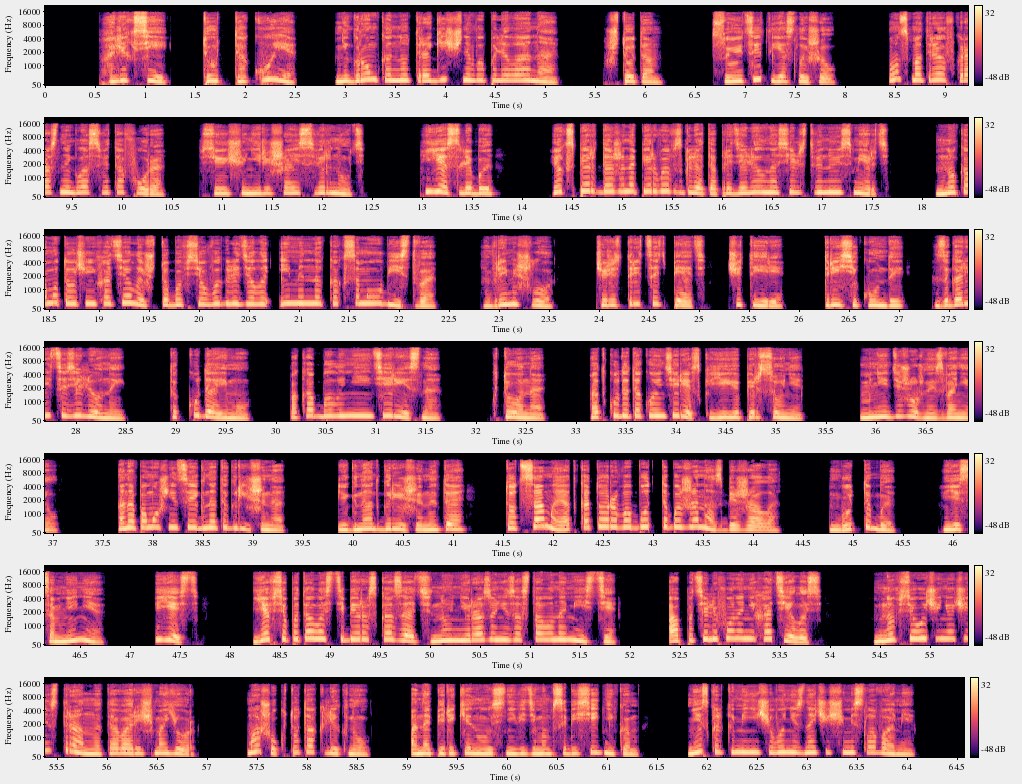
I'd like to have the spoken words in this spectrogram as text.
«Алексей, тут такое?» Негромко, но трагично выпалила она. «Что там?» «Суицид, я слышал». Он смотрел в красный глаз светофора, все еще не решаясь свернуть. «Если бы...» Эксперт даже на первый взгляд определил насильственную смерть. Но кому-то очень хотелось, чтобы все выглядело именно как самоубийство. Время шло. Через 35, 4, 3 секунды загорится зеленый. Так куда ему? Пока было неинтересно. Кто она? Откуда такой интерес к ее персоне? Мне дежурный звонил. Она помощница Игната Гришина. Игнат Гришин — это тот самый, от которого будто бы жена сбежала. Будто бы. Есть сомнения? Есть. Я все пыталась тебе рассказать, но ни разу не застала на месте. А по телефону не хотелось. Но все очень-очень странно, товарищ майор. Машу кто-то окликнул. Она перекинулась с невидимым собеседником несколькими ничего не значащими словами,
